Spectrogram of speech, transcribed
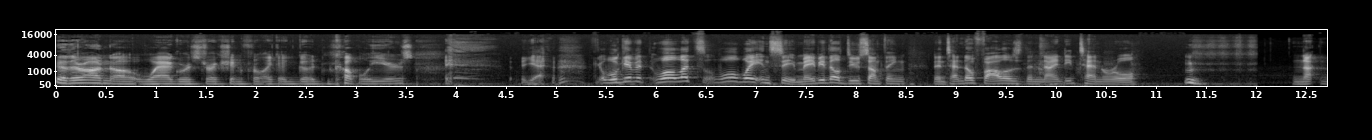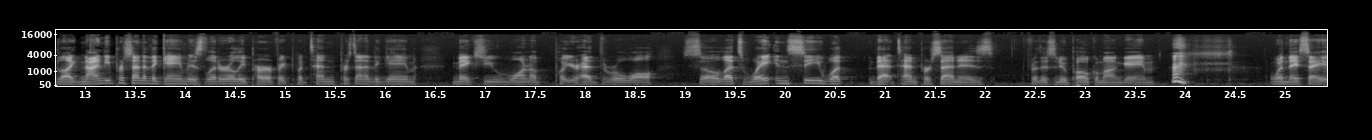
yeah, they're on a wag restriction for like a good couple years. yeah, we'll give it. Well, let's we'll wait and see. Maybe they'll do something. Nintendo follows the 90-10 rule. Not like 90% of the game is literally perfect, but 10% of the game makes you want to put your head through a wall. So let's wait and see what that 10% is for this new Pokemon game. when they say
